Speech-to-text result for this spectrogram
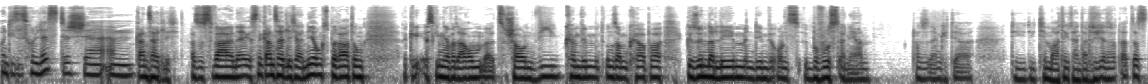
Und dieses holistische. Ähm ganzheitlich. Also es war eine, es ist eine ganzheitliche Ernährungsberatung. Es ging einfach darum äh, zu schauen, wie können wir mit unserem Körper gesünder leben, indem wir uns bewusst ernähren. Das ist eigentlich der, die, die Thematik dahinter. Natürlich, also das,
